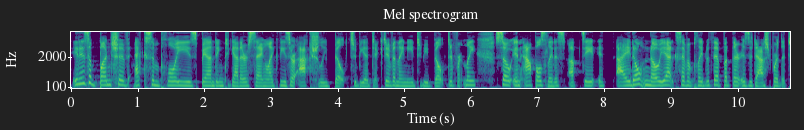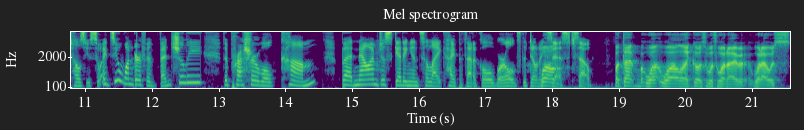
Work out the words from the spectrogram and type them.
It is a bunch of ex-employees banding together, saying like these are actually built to be addictive, and they need to be built differently. So, in Apple's latest update, it, I don't know yet because I haven't played with it, but there is a dashboard that tells you. So, I do wonder if eventually the pressure will come. But now I'm just getting into like hypothetical worlds that don't Well, exist. So, But that, but well, well, it goes with what I what I was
